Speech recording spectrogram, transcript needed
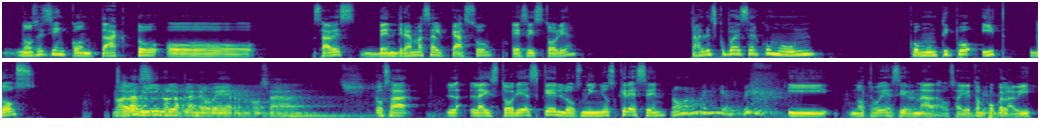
no sé si en contacto o, ¿sabes? Vendría más al caso esa historia. Tal vez puede ser como un, como un tipo It 2. No la vi, no la planeo ver, no, o sea... O sea, la, la historia es que los niños crecen No, no me digas, güey. y no te voy a decir nada. O sea, yo tampoco la vi.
